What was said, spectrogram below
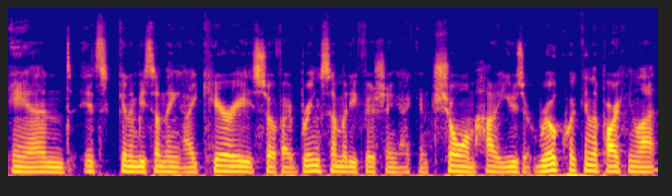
and it's going to be something I carry. So if I bring somebody fishing, I can show them how to use it real quick in the parking lot.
